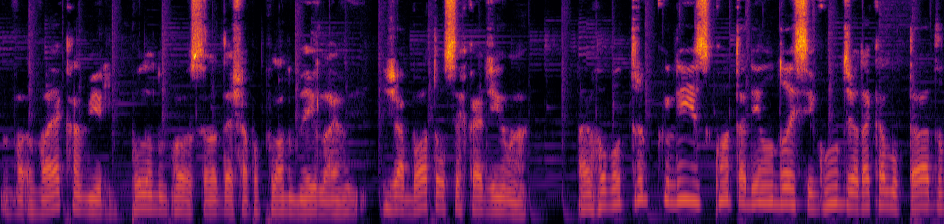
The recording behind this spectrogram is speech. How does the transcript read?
vai a Camille, pula no. Oh, se ela deixar pra pular no meio lá, já bota o cercadinho lá. Aí o robô tranquilinho, conta ali um, dois segundos, já dá aquela lutada,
